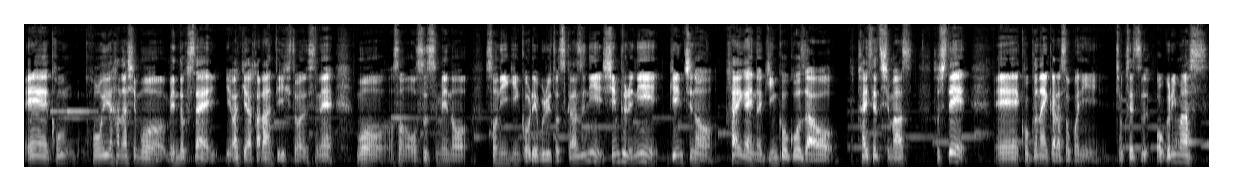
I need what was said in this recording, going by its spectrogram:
えー、ここういう話もめんどくさい、わけわからんっていう人はですね、もうそのおすすめのソニー銀行レブリュート使わずに、シンプルに現地の海外の銀行口座を開設します。そして、えー、国内からそこに直接送ります。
